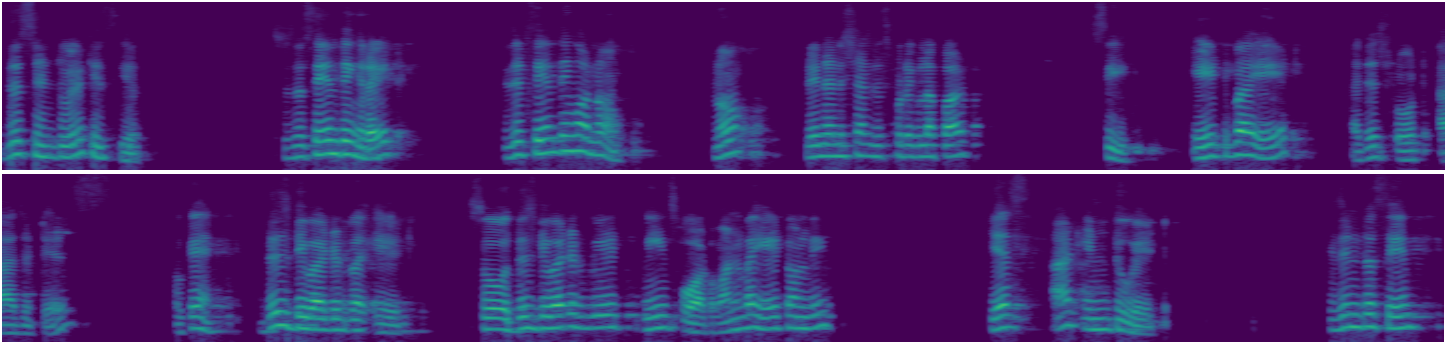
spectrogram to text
This into 8 is here. So it's the same thing, right? Is it same thing or no? No? Didn't understand this particular part? See, 8 by 8, I just wrote as it is. Okay. This divided by 8. So this divided by 8 means what? 1 by 8 only? Yes, and into 8. Isn't the same?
